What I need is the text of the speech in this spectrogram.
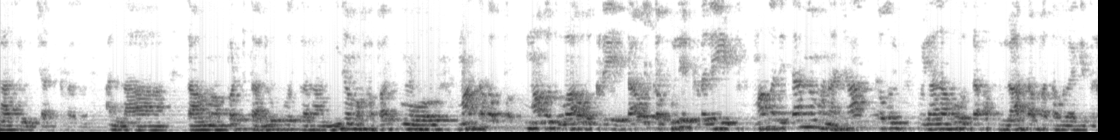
لاس یې اوچت کړل الله تا ما پټ تعلق وسره مینا محبت مو، ما ته ما و دعا وکړې تا و قبول کړلې ما به تا نه مناجات کول، او یا الله اوس د عبد الله ته پته ولګېدل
